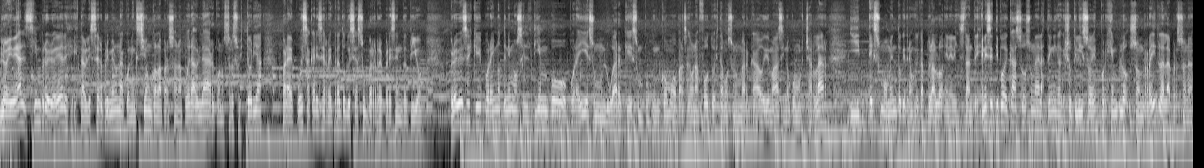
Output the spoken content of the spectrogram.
Lo ideal, siempre lo ideal es establecer primero una conexión con la persona, poder hablar, conocer su historia, para después sacar ese retrato que sea súper representativo. Pero hay veces que por ahí no tenemos el tiempo, o por ahí es un lugar que es un poco incómodo para sacar una foto, estamos en un mercado y demás y no podemos charlar y es un momento que tenemos que capturarlo en el instante. En ese tipo de casos, una de las técnicas que yo utilizo es, por ejemplo, sonreírle a la persona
